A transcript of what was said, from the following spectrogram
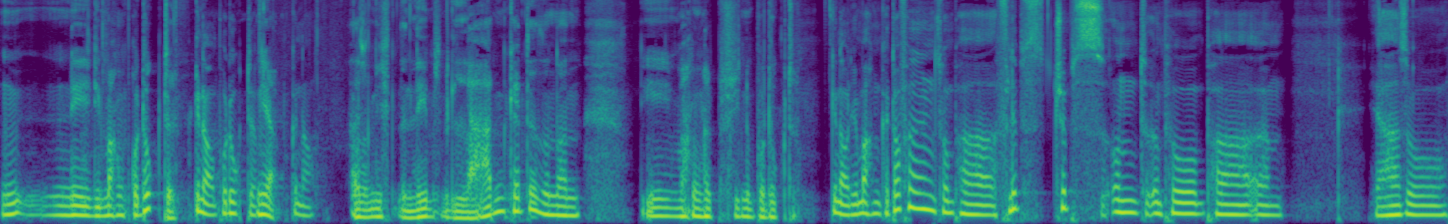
Nee, die machen Produkte. genau, Produkte? Ja. Genau. Also nicht eine Lebensmittelladenkette, sondern die machen halt verschiedene Produkte. Genau, die machen Kartoffeln, so ein paar Flips, Chips und ein paar, ähm, ja, so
